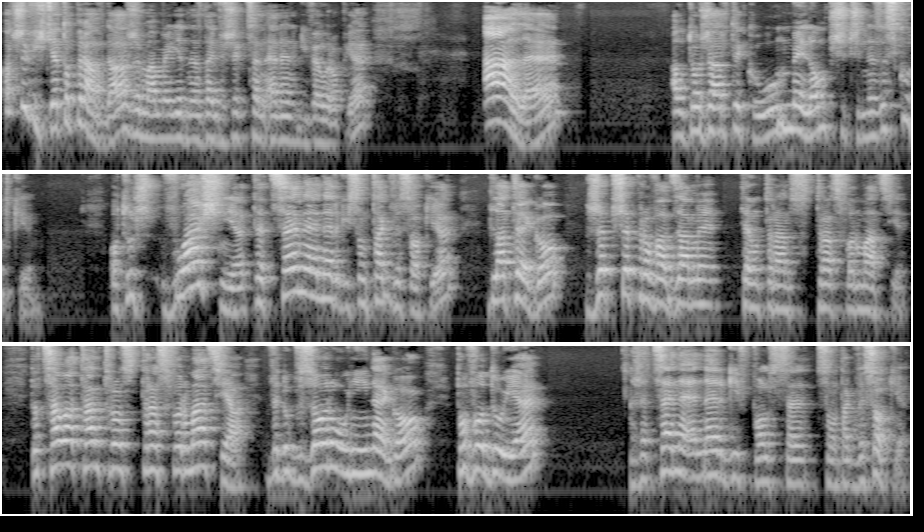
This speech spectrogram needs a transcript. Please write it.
Oczywiście to prawda, że mamy jedne z najwyższych cen energii w Europie, ale autorzy artykułu mylą przyczynę ze skutkiem. Otóż właśnie te ceny energii są tak wysokie, dlatego, że przeprowadzamy tę trans transformację. To cała ta trans transformacja według wzoru unijnego powoduje, że ceny energii w Polsce są tak wysokie.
